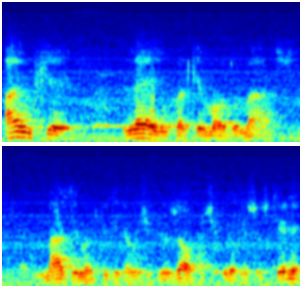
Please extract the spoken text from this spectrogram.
anche lei in qualche modo Marx, Marx dei manoscritti canonici filosofici, quello che sostiene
